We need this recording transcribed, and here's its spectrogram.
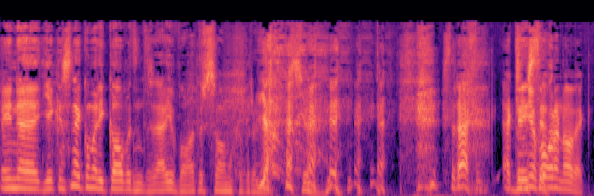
en uh, jy kan snik om uit die Kaap en dit is hy water saamgebring. Ja. So. Straks ek, ek sien jou volgende naweek.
